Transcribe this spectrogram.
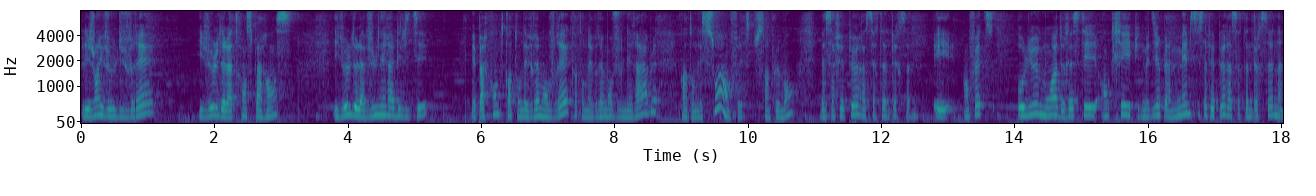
les gens ils veulent du vrai, ils veulent de la transparence, ils veulent de la vulnérabilité. Mais par contre, quand on est vraiment vrai, quand on est vraiment vulnérable, quand on est soi en fait, tout simplement, ben, ça fait peur à certaines personnes. Et en fait, au lieu moi de rester ancré et puis de me dire, ben, même si ça fait peur à certaines personnes,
